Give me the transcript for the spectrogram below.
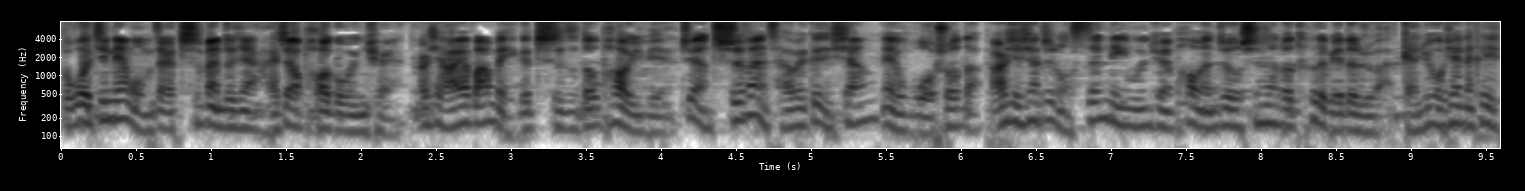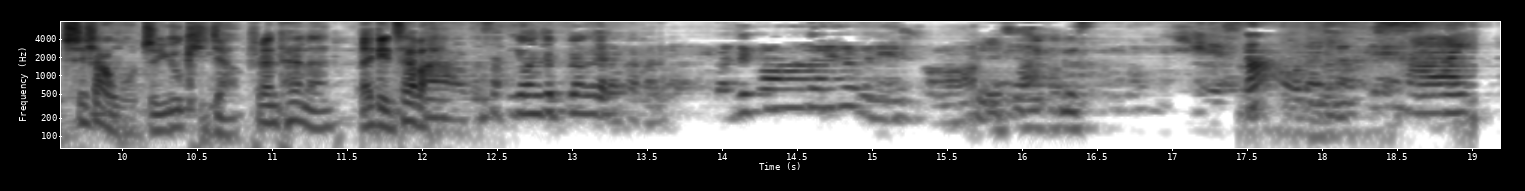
不过今天我们在吃饭之前还是要泡个温泉，而且还要把每个池子都泡一遍，这样吃饭才会更香。哎，我说的。而且像这种森林温泉泡完之后身上都特别的软，感觉我现在可以吃下五只 Yuki 酱。虽然贪婪，来点菜吧。いいですか、お題になって。はい。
